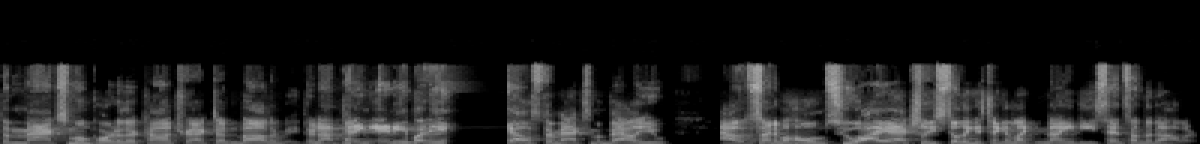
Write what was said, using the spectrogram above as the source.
the maximum part of their contract doesn't bother me. They're not paying anybody else their maximum value outside of Mahomes, who I actually still think is taking like 90 cents on the dollar.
